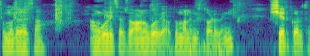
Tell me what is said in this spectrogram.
समुद्राचा आंघोळीचा जो अनुभव आहे तुम्हाला मी थोड्या वेळाने शेअर करतो.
